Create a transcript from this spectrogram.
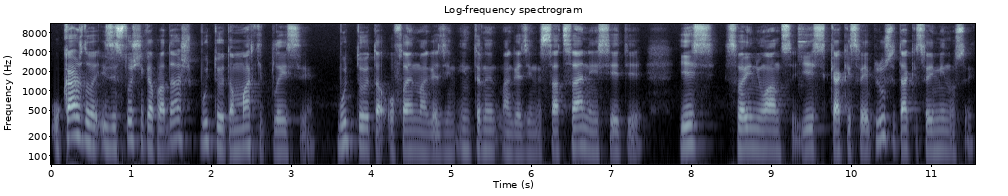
у каждого из источников продаж, будь то это маркетплейсы, будь то это офлайн магазин интернет-магазины, социальные сети, есть свои нюансы, есть как и свои плюсы, так и свои минусы.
